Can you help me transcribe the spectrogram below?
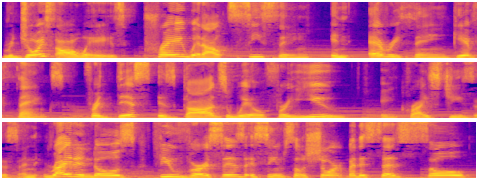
Rejoice always, pray without ceasing, in everything give thanks, for this is God's will for you in Christ Jesus. And right in those few verses, it seems so short, but it says so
